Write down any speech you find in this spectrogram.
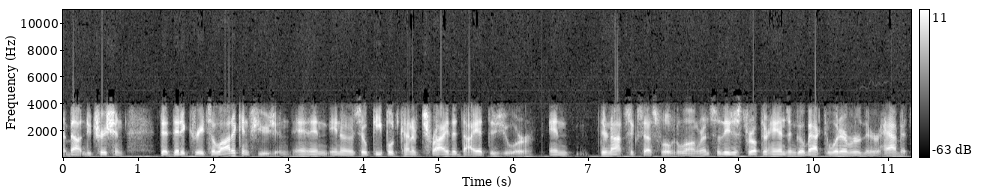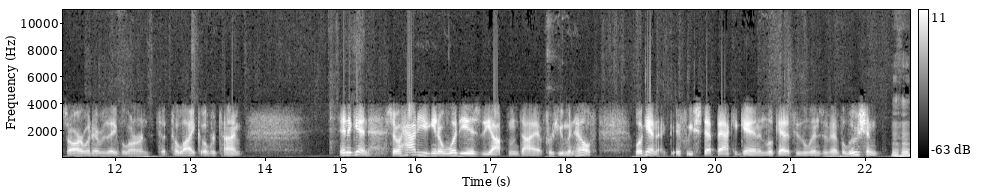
about nutrition that, that it creates a lot of confusion. And, and you know, so people kind of try the diet du jour and they're not successful over the long run. So they just throw up their hands and go back to whatever their habits are, whatever they've learned to, to like over time. And again, so how do you, you know, what is the optimum diet for human health? Well, again, if we step back again and look at it through the lens of evolution, mm-hmm.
